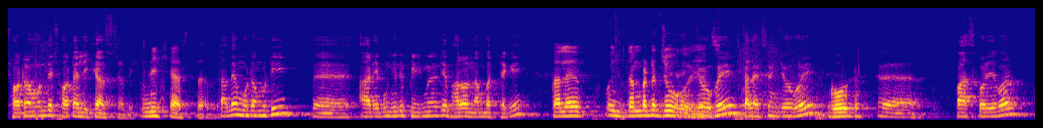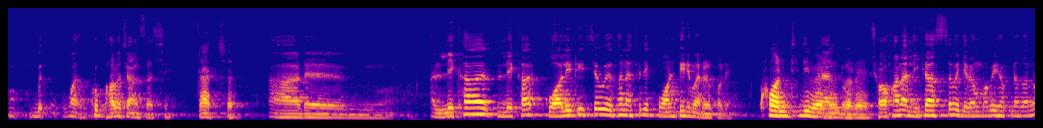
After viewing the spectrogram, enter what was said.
ছটার মধ্যে ছটা লিখে আসতে হবে। লিখে আসতে হবে। তাহলে মোটামুটি আর এবং যদি প্রিলিমিনারিতে ভালো নাম্বার থাকে তাহলে ওই নাম্বারটা যোগ হয়ে যোগ হয়ে কালেকশন যোগ হয়ে গুড পাস করে যাওয়ার খুব ভালো চান্স আছে। আচ্ছা। আর আর লেখা লেখার কোয়ালিটির চেয়েও এখানে অ্যাকচুয়ালি কোয়ান্টিটি ম্যাটার করে। কোয়ান্টিটি ম্যাটার করে। ছখানা লিখে আসতে হবে যেরকমভাবেই হোক না কেন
